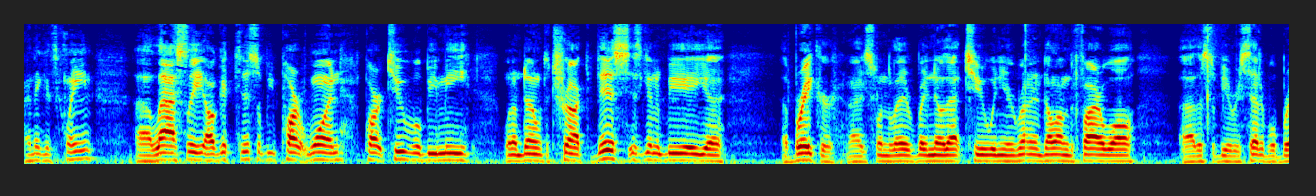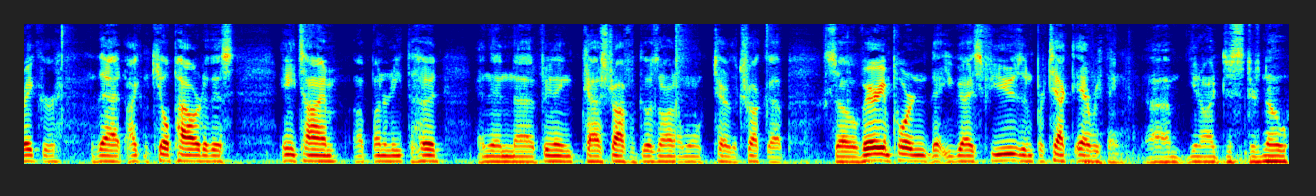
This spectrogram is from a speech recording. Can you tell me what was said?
I think it's clean. Uh, lastly, I'll get to this will be part one. Part two will be me when I'm done with the truck. This is going to be a, uh, a breaker. I just want to let everybody know that too. When you're running it along the firewall, uh, this will be a resettable breaker that I can kill power to this anytime up underneath the hood. And then uh, if anything catastrophic goes on, it won't tear the truck up. So very important that you guys fuse and protect everything. Um, you know, I just there's no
